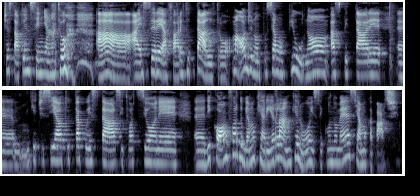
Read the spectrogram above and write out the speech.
ci è stato insegnato a, a essere, a fare tutt'altro, ma oggi non possiamo più no, aspettare eh, che ci sia tutta questa situazione eh, di comfort, dobbiamo chiarirla anche noi, secondo me siamo capaci.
